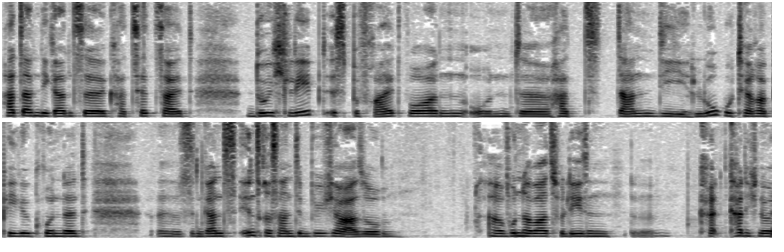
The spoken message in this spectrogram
hat dann die ganze KZ-Zeit durchlebt, ist befreit worden und äh, hat dann die Logotherapie gegründet. Äh, das sind ganz interessante Bücher, also äh, wunderbar zu lesen. Kann, kann ich nur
